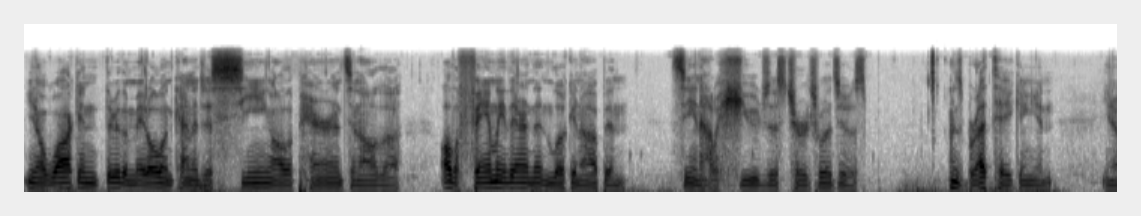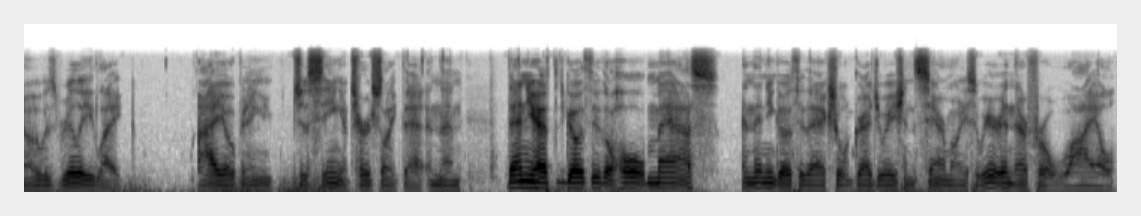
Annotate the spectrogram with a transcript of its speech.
you know walking through the middle and kind of just seeing all the parents and all the all the family there, and then looking up and seeing how huge this church was, it was it was breathtaking. And you know it was really like eye opening just seeing a church like that. And then then you have to go through the whole mass and then you go through the actual graduation ceremony. So we were in there for a while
